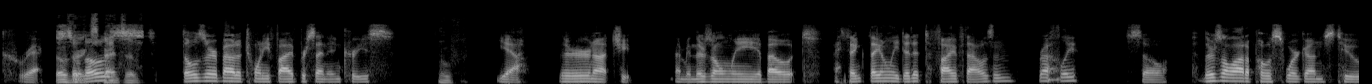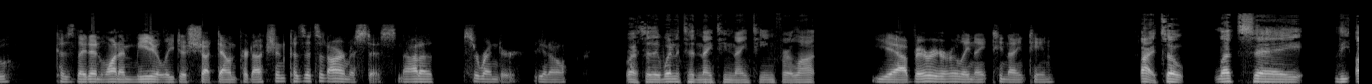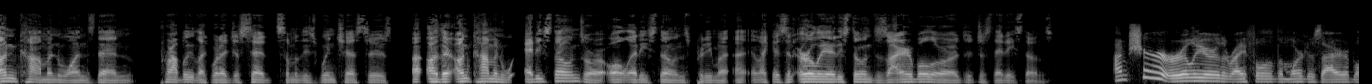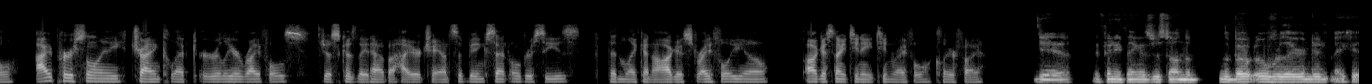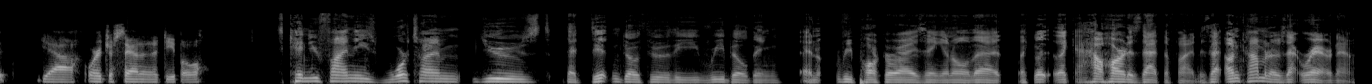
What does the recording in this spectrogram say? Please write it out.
Correct. Those So are expensive. Those are about a twenty-five percent increase. Oof. Yeah, they're not cheap. I mean, there's only about I think they only did it to five thousand roughly. So there's a lot of post-war guns too, because they didn't want to immediately just shut down production because it's an armistice, not a surrender. You know. Right. So they went into 1919 for a lot. Yeah, very early 1919. All right. So let's say the uncommon ones then. Probably like what I just said. Some of these Winchesters are, are there uncommon Eddystones or are all Eddystones pretty much uh, like is an early Eddystone desirable or is it just Eddystones? I'm sure earlier the rifle, the more desirable. I personally try and collect earlier rifles just because they'd have a higher chance of being sent overseas than like an August rifle, you know, August 1918 rifle. Clarify. Yeah, if anything, is just on the the boat over there and didn't make it. Yeah, or it just sat in a depot. Can you find these wartime used that didn't go through the rebuilding and reparkerizing and all that? Like, like how hard is that to find? Is that uncommon or is that rare now?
